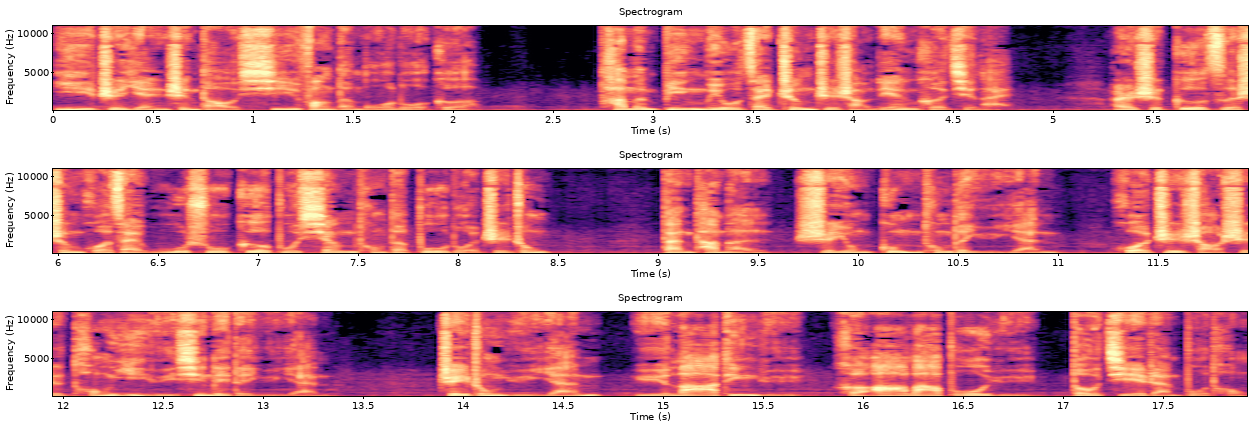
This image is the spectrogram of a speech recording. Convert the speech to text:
一直延伸到西方的摩洛哥，他们并没有在政治上联合起来，而是各自生活在无数各不相同的部落之中，但他们使用共通的语言，或至少是同一语系内的语言。这种语言与拉丁语和阿拉伯语都截然不同。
